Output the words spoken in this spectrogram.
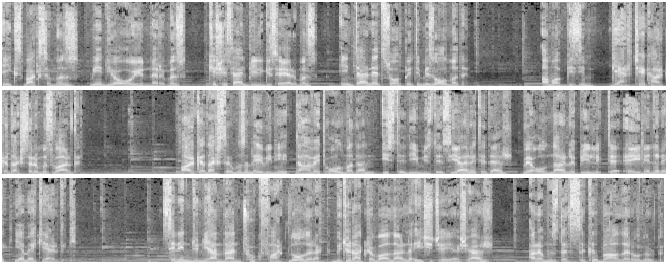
Xbox'ımız, video oyunlarımız, kişisel bilgisayarımız, internet sohbetimiz olmadı. Ama bizim gerçek arkadaşlarımız vardı. Arkadaşlarımızın evini davet olmadan istediğimizde ziyaret eder ve onlarla birlikte eğlenerek yemek yerdik. Senin dünyandan çok farklı olarak bütün akrabalarla iç içe yaşar, aramızda sıkı bağlar olurdu.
